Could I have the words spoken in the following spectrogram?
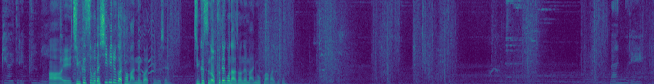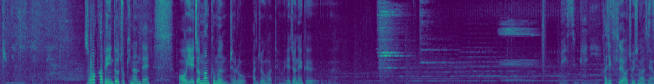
별들의 부름이 아, 예. 징크스보다 시비르가 더 맞는 것 같아요, 요새는. 징크스는 너프되고 나서는 많이 못 봐가지고. 소라카 베인도 좋긴 한데, 어, 예전만큼은 별로 안 좋은 것 같아요. 예전에 그, 카직스요. 조심하세요.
